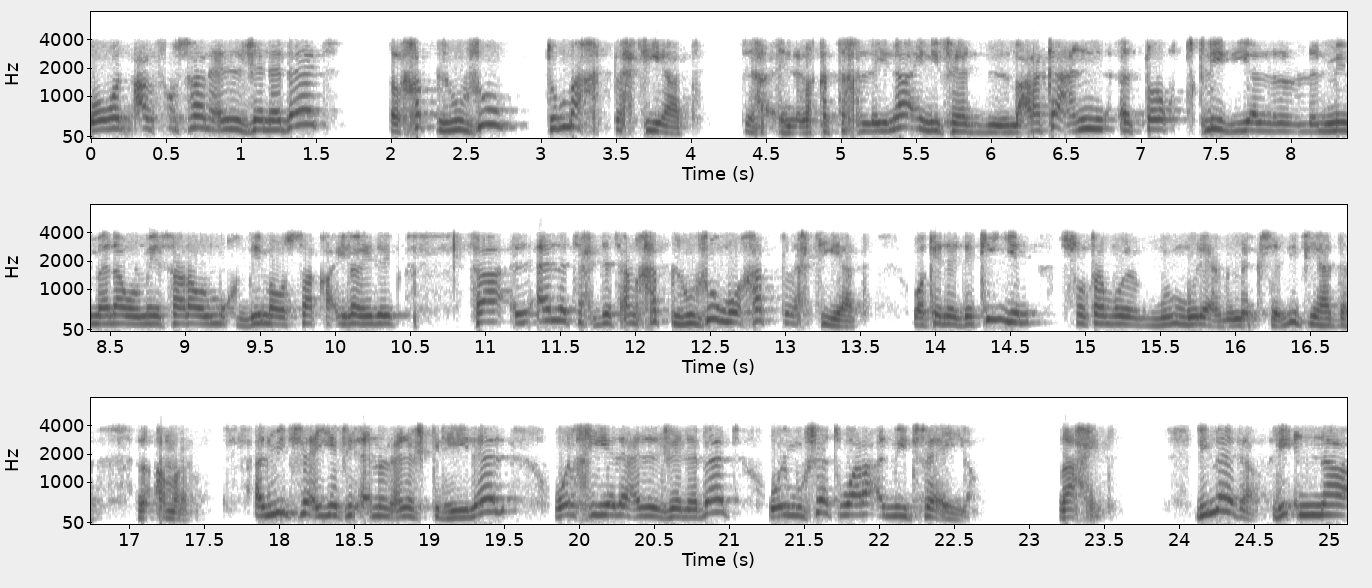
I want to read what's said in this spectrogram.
ووضع الفرسان على الجنبات الخط الهجوم ثم خط الاحتياط. لقد تخلينا يعني في هذه المعركة عن الطرق التقليدية الميمنة والميسرة والمقدمة والساقة إلى ذلك. فالآن نتحدث عن خط الهجوم وخط الاحتياط. وكان ذكيا عبد الملك السعدي في هذا الأمر. المدفعية في الأمام على شكل هلال والخيلاء على الجنبات والمشاة وراء المدفعية. لاحظ. لماذا؟ لأن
